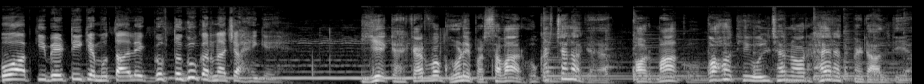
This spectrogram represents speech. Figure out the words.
वो आपकी बेटी के मुतालिक गुफ्तगू करना चाहेंगे। ये कहकर वो घोड़े पर सवार होकर चला गया और माँ को बहुत ही उलझन और हैरत में डाल दिया।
